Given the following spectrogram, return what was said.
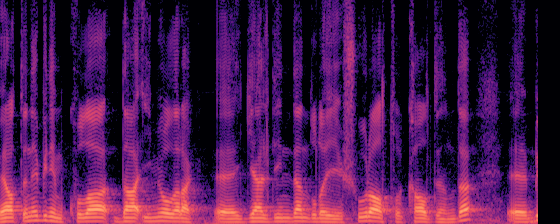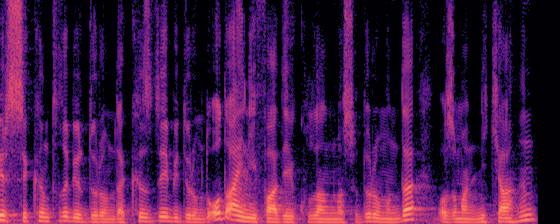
veyahut da ne bileyim kulağa daimi olarak e, geldiğinden dolayı şuur altı kaldığında bir sıkıntılı bir durumda, kızdığı bir durumda o da aynı ifadeyi kullanması durumunda o zaman nikahın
